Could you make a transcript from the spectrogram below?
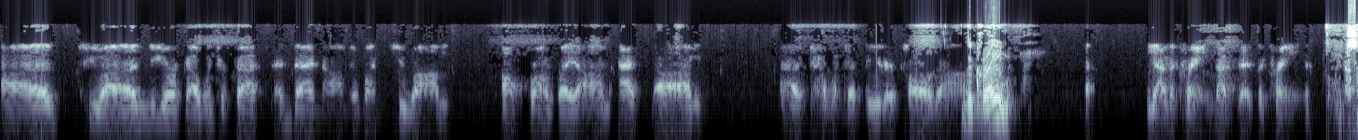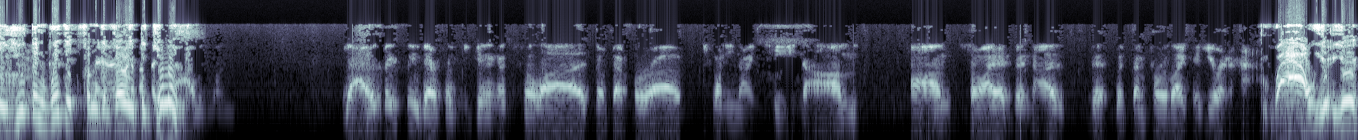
uh, to, uh, New York, uh, Winterfest, and then, um, it went to, um, off Broadway, um, at, um, uh, God, what's that theater called? Um, the Kraine. yeah, the Kraine. That's it, the Kraine. So you've been with it from the very beginning. I was one, yeah, I was basically there from the beginning until uh, November of 2019. Um, um, so I had been uh, with them for like a year and a half. Wow, you're you're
